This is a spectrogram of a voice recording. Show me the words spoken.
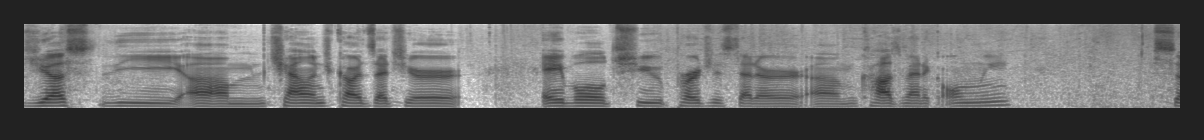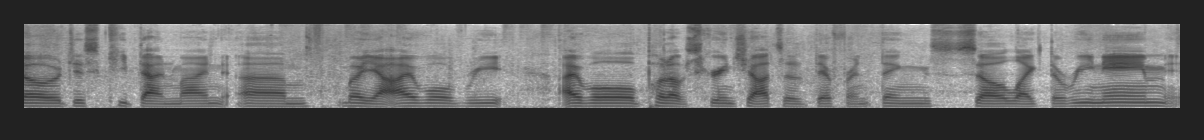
just the um, challenge cards that you're able to purchase that are um, cosmetic only. So just keep that in mind. Um, but yeah, I will re I will put up screenshots of different things. So like the rename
